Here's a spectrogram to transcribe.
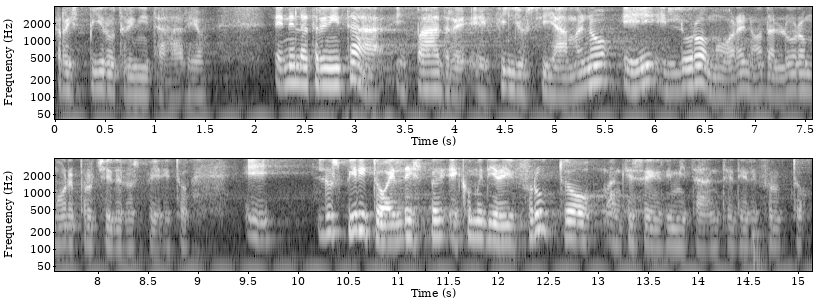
respiro trinitario. E nella Trinità il Padre e il Figlio si amano e il loro amore, no? dal loro amore procede lo Spirito. E lo Spirito è, è come dire il frutto, anche se è limitante dire frutto,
